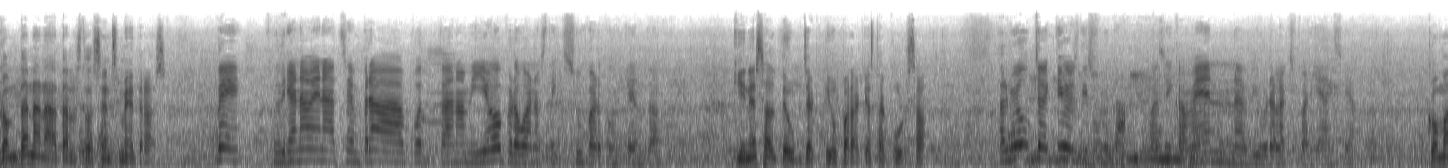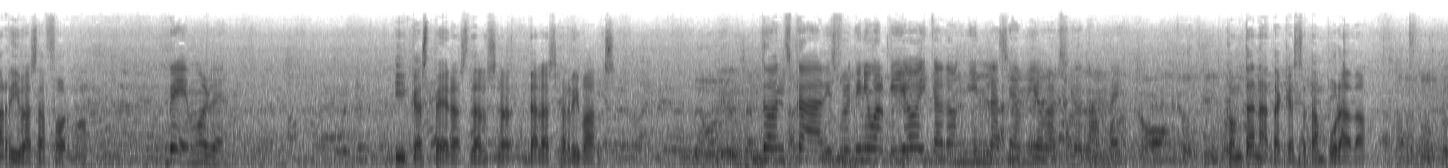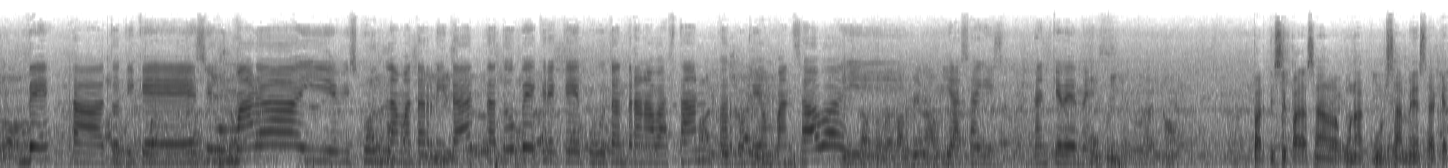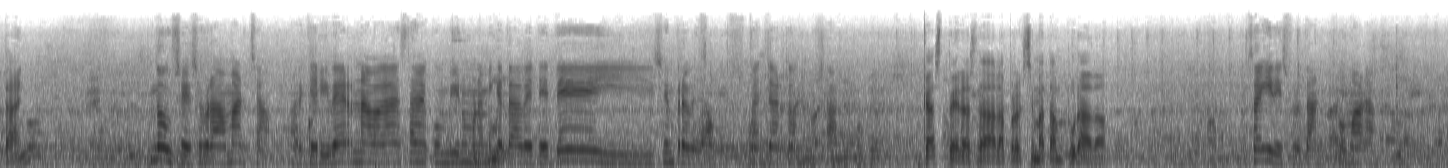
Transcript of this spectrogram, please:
Com t'han anat els 200 metres? Bé, podrien haver anat sempre, pot anar millor, però bueno, estic super contenta. Quin és el teu objectiu per a aquesta cursa? El meu objectiu és disfrutar, bàsicament viure l'experiència. Com arribes de forma? Bé, molt bé. I què esperes dels, de les rivals? Doncs que disfrutin igual que jo i que donguin la seva millor versió també. Com t'ha anat aquesta temporada? Bé, eh, tot i que he sigut mare i he viscut la maternitat a tope, crec que he pogut entrenar bastant per lo que jo em pensava i, i a seguir, l'any que ve més. Participaràs en alguna cursa més aquest any? No ho sé, sobre la marxa, perquè l'hivern a vegades també combino amb una miqueta de BTT i sempre ve de gust penjar-te un dorsal. Què esperes de la pròxima temporada? Seguir disfrutant, com ara.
